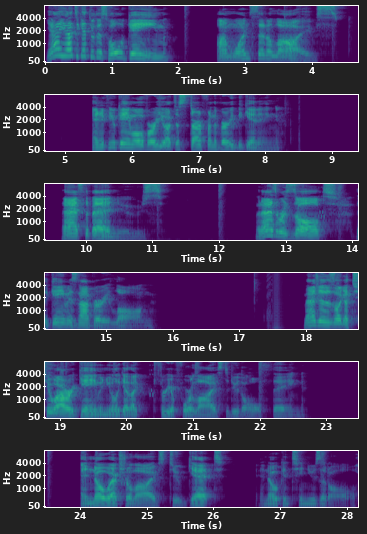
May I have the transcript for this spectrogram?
Yeah, you have to get through this whole game on one set of lives. And if you game over, you have to start from the very beginning. That's the bad news. But as a result, the game is not very long. Imagine this is like a two hour game and you only get like three or four lives to do the whole thing. And no extra lives to get, and no continues at all.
